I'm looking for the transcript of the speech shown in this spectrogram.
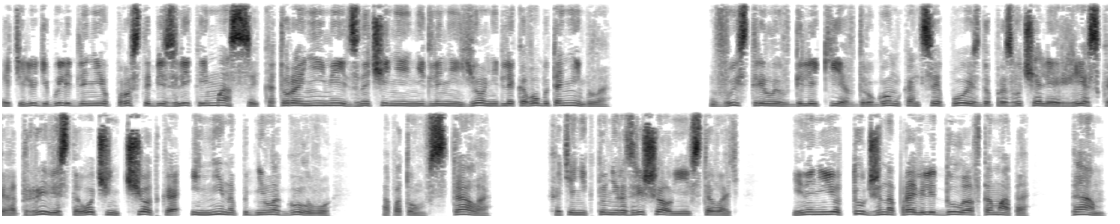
Эти люди были для нее просто безликой массой, которая не имеет значения ни для нее, ни для кого бы то ни было. Выстрелы вдалеке, в другом конце поезда прозвучали резко, отрывисто, очень четко, и Нина подняла голову, а потом встала хотя никто не разрешал ей вставать, и на нее тут же направили дуло автомата. Там,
